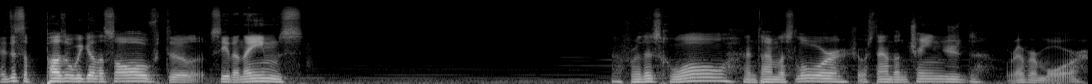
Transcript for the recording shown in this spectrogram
is this a puzzle we gotta solve to see the names? For this wall and timeless lore shall stand unchanged forevermore.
